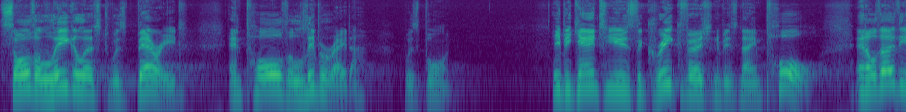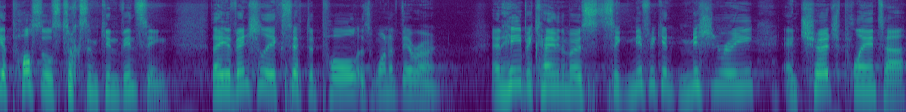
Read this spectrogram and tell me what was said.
Saul the legalist was buried, and Paul the liberator was born. He began to use the Greek version of his name, Paul. And although the apostles took some convincing, they eventually accepted Paul as one of their own. And he became the most significant missionary and church planter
